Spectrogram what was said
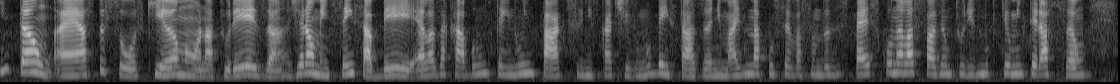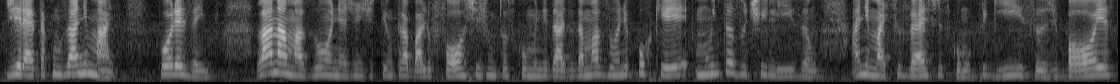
Então, é, as pessoas que amam a natureza, geralmente sem saber, elas acabam tendo um impacto significativo no bem-estar dos animais e na conservação das espécies quando elas fazem um turismo que tem uma interação direta com os animais. Por exemplo, lá na Amazônia, a gente tem um trabalho forte junto às comunidades da Amazônia, porque muitas utilizam animais silvestres, como preguiças, jiboias,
